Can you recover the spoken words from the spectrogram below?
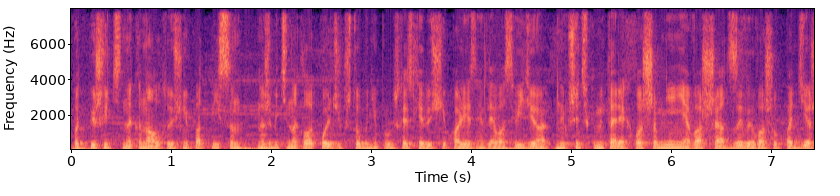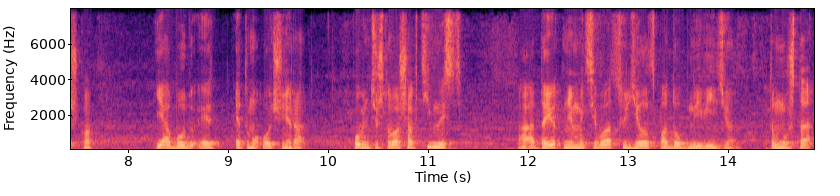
Подпишитесь на канал, кто еще не подписан, нажмите на колокольчик, чтобы не пропускать следующие полезные для вас видео. Напишите в комментариях ваше мнение, ваши отзывы, вашу поддержку. Я буду э этому очень рад. Помните, что ваша активность а, дает мне мотивацию делать подобные видео. Потому что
